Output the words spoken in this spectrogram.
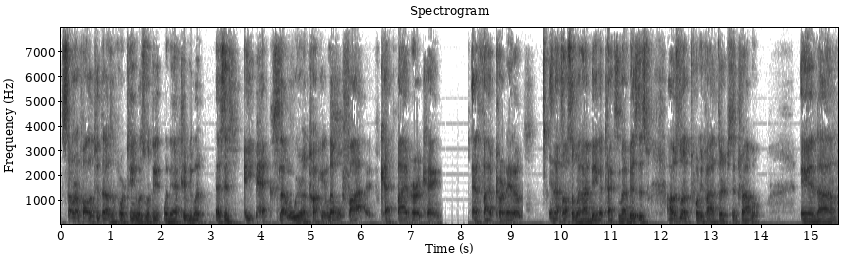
summer and fall of 2014 was when the, when the activity was at its apex level. We were talking level five, Cat 5 hurricane, F 5 tornado. And that's also when I'm being attacked. In my business, I was doing 25, 30% travel. And um,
